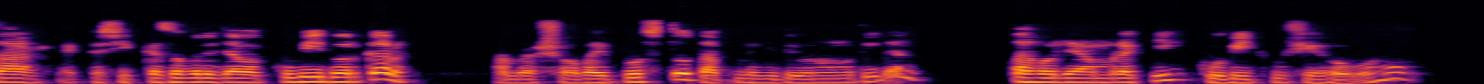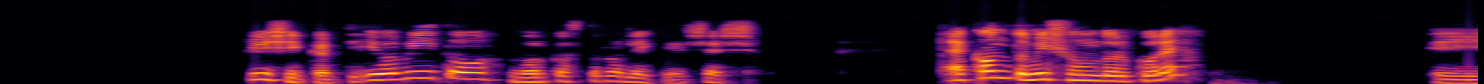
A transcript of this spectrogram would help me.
স্যার, একটা শিক্ষা সফরে যাওয়া খুবই দরকার। আমরা সবাই প্রস্তুত, আপনি যদি অনুমতি দেন, তাহলে আমরা কি খুবই খুশি হব। হ্যাঁ। প্রিয় শিক্ষার্থী, এভাবেই তো দরখাস্তটা লিখে, শেষ। এখন তুমি সুন্দর করে এই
